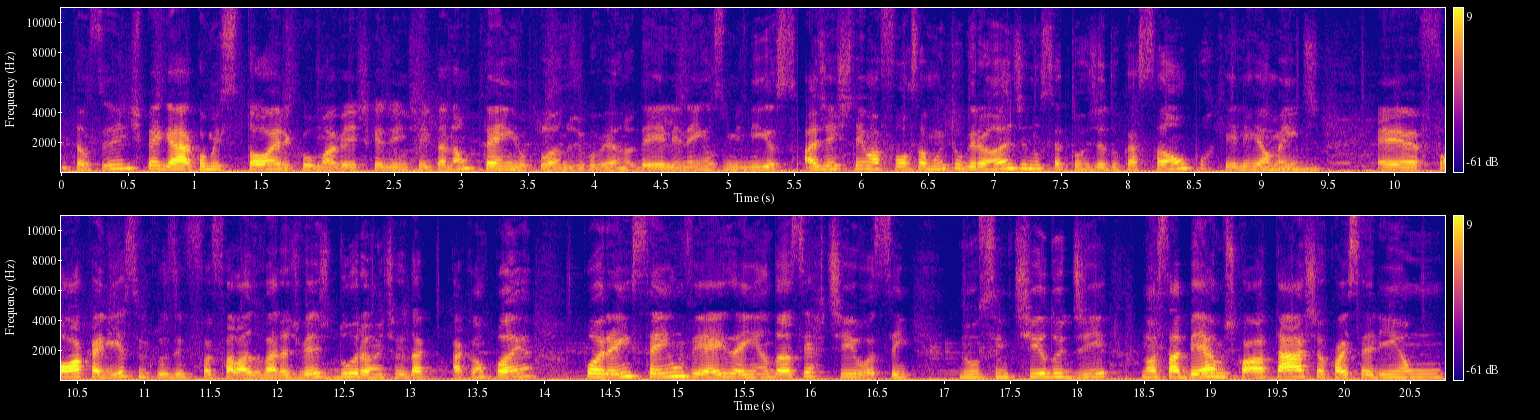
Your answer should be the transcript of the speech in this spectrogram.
Então, se a gente pegar como histórico, uma vez que a gente ainda não tem o plano de governo dele, nem os ministros, a gente tem uma força muito grande no setor de educação, porque ele realmente é, foca nisso, inclusive foi falado várias vezes durante a, a campanha, porém sem um viés ainda assertivo, assim, no sentido de nós sabermos qual a taxa, quais seriam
